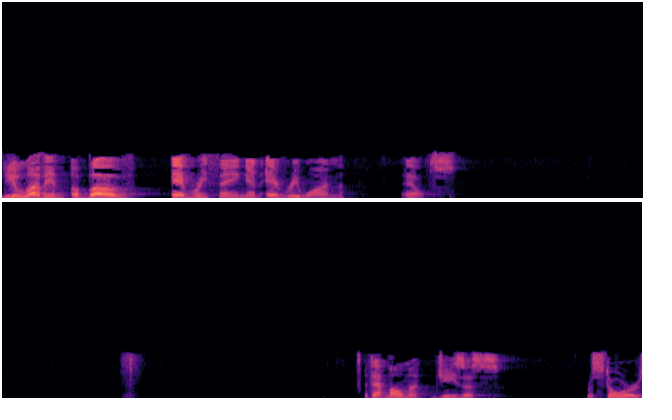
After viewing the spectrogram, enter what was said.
Do you love him above everything and everyone else? At that moment, Jesus restores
